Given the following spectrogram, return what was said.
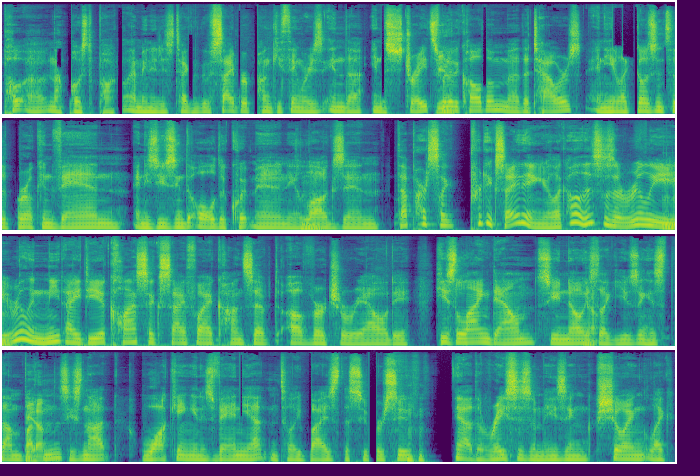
po- uh, not post apocalyptic. I mean, it is technically a cyberpunky thing where he's in the in the straits. What do they call them? Uh, the towers. And he like goes into the broken van and he's using the old equipment and he Mm-hmm. logs in. That part's like pretty exciting. You're like, oh, this is a really Mm-hmm. really neat idea, classic sci-fi concept of virtual reality. He's lying down, so you know he's Yeah. like using his thumb Yep. buttons. He's not walking in his van yet until he buys the super suit. yeah, the race is amazing, showing like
